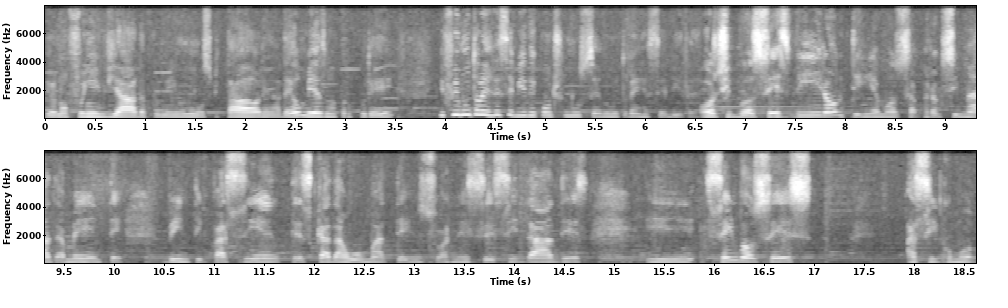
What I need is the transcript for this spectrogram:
Eu não fui enviada por nenhum hospital, nem nada. Eu mesma procurei e fui muito bem recebida e continuo sendo muito bem recebida. Hoje vocês viram, tínhamos aproximadamente 20 pacientes, cada uma tem suas necessidades e sem vocês, assim como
